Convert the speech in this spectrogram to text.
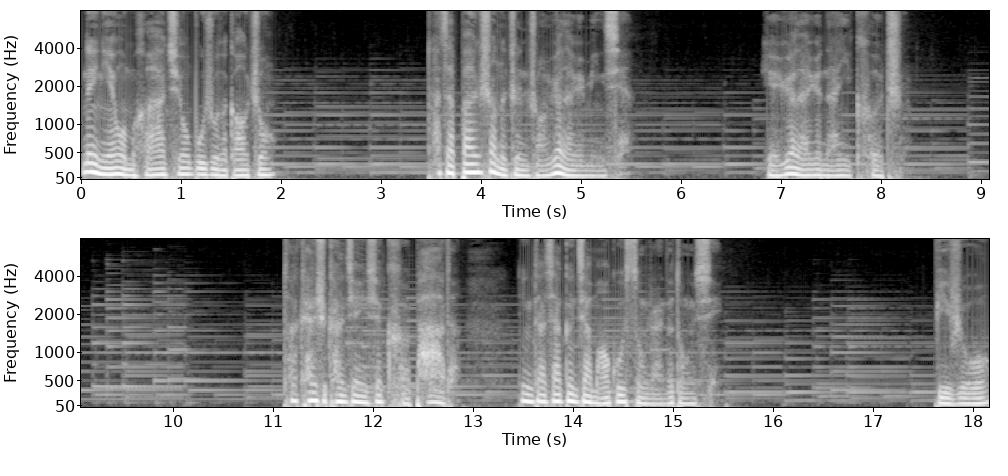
那年，我们和阿秋步入了高中。他在班上的症状越来越明显，也越来越难以克制。他开始看见一些可怕的、令大家更加毛骨悚然的东西，比如，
